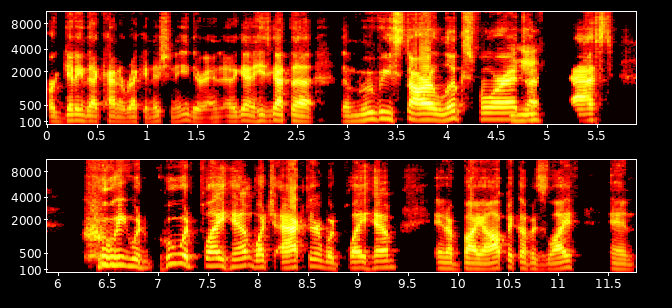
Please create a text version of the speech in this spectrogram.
or getting that kind of recognition either. And, and again, he's got the the movie star looks for it. Mhm. Asked who he would who would play him, which actor would play him in a biopic of his life, and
